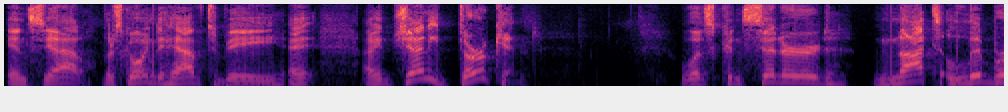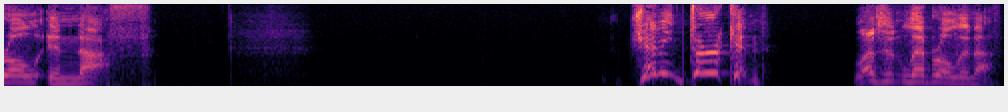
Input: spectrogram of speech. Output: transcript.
in Seattle. There's going to have to be, I mean, Jenny Durkan was considered not liberal enough. Jenny Durkan wasn't liberal enough.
